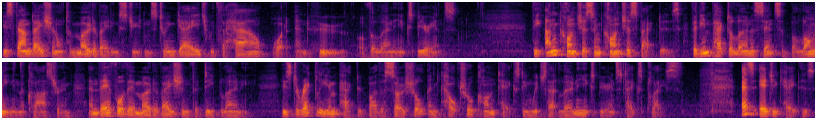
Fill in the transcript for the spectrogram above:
is foundational to motivating students to engage with the how, what and who of the learning experience. The unconscious and conscious factors that impact a learner's sense of belonging in the classroom and therefore their motivation for deep learning is directly impacted by the social and cultural context in which that learning experience takes place. As educators,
